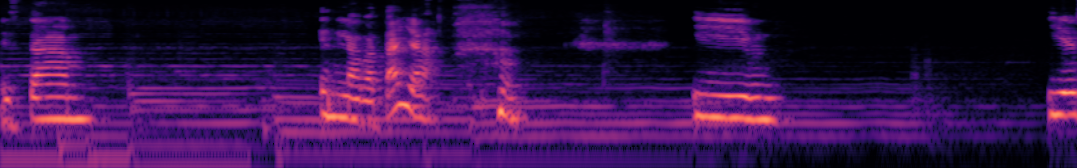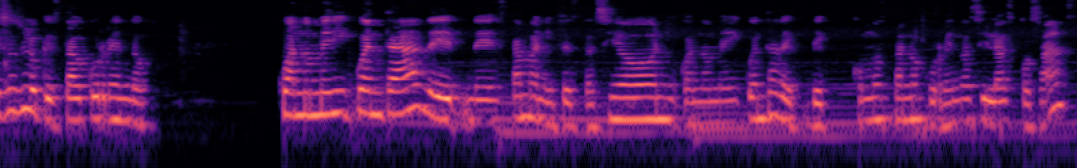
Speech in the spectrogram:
está en la batalla. y, y eso es lo que está ocurriendo. Cuando me di cuenta de, esta manifestación y cuando me di cuenta de cómo están ocurriendo así las cosas,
